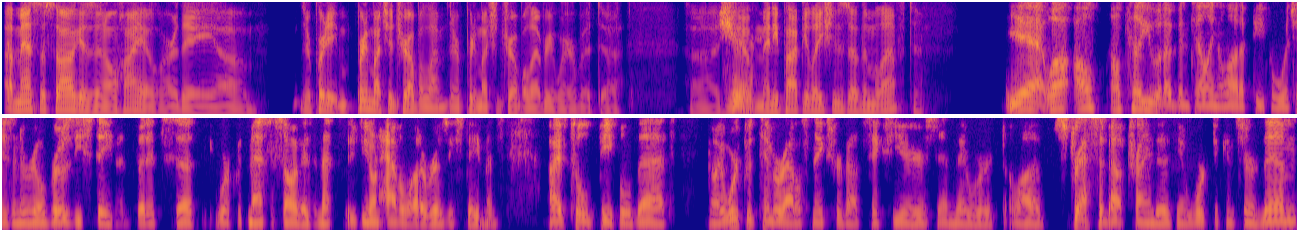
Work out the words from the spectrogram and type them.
about Massasaugas in Ohio. Are they? Uh, they're pretty pretty much in trouble. I'm, they're pretty much in trouble everywhere. But uh, uh, do sure. you have many populations of them left? Yeah, well, I'll I'll tell you what I've been telling a lot of people, which isn't a real rosy statement, but it's uh, work with Massasaugas, and that you don't have a lot of rosy statements. I've told people that you know, I worked with timber rattlesnakes for about six years, and there were a lot of stress about trying to you know work to conserve them.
